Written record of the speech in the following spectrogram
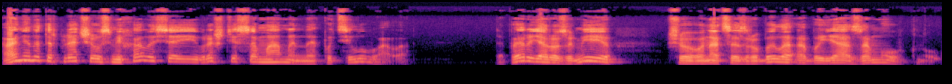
Аня нетерпляче усміхалася і врешті сама мене поцілувала. Тепер я розумію, що вона це зробила, аби я замовкнув.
